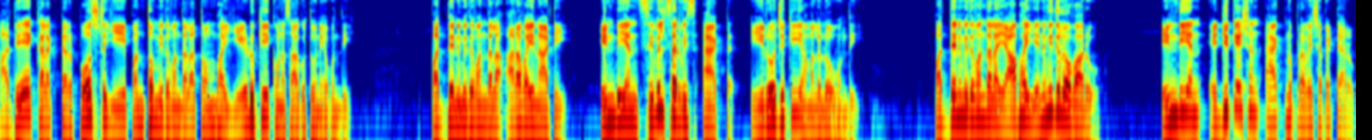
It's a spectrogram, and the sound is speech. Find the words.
అదే కలెక్టర్ పోస్ట్ ఈ పంతొమ్మిది వందల తొంభై ఏడుకి కొనసాగుతూనే ఉంది. పద్దెనిమిది వందల అరవై నాటి ఇండియన్ సివిల్ సర్వీస్ యాక్ట్ ఈ రోజుకీ అమలులో ఉంది. పద్దెనిమిది వందల యాభై ఎనిమిదిలో వారు ఇండియన్ ఎడ్యుకేషన్ యాక్ట్ను ప్రవేశపెట్టారు.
